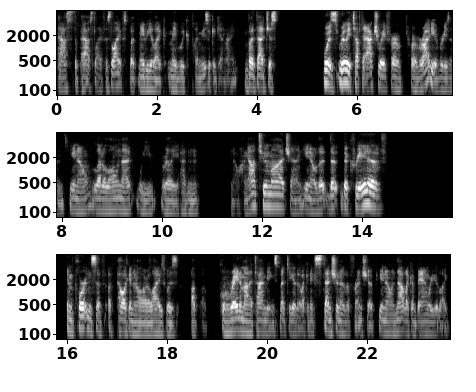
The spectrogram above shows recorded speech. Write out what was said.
past the past, life is life, but maybe like maybe we could play music again, right? But that just was really tough to actuate for for a variety of reasons, you know, let alone that we really hadn't, you know, hung out too much, and you know, the the the creative importance of, of Pelican in all our lives was a great amount of time being spent together, like an extension of the friendship, you know, and not like a band where you're like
